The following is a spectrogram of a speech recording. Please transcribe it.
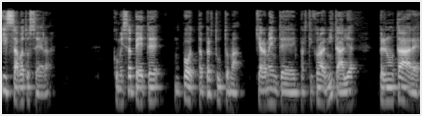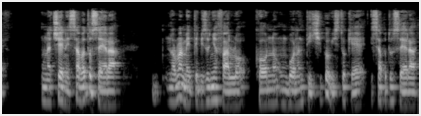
il sabato sera. Come sapete, un po' dappertutto, ma chiaramente in particolare in Italia, prenotare una cena il sabato sera normalmente bisogna farlo con un buon anticipo, visto che il sabato sera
